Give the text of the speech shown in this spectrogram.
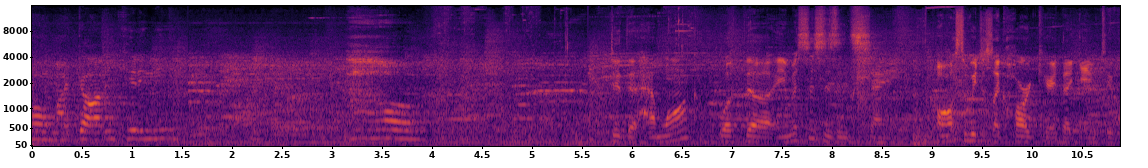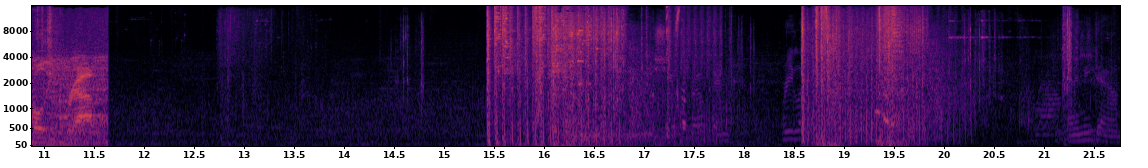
Oh god, are you kidding me? Oh. Dude, the Hemlock with the aim is insane. Also, we just like hard carried that game too. Holy crap. Shield's broken. Reload. Enemy down.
